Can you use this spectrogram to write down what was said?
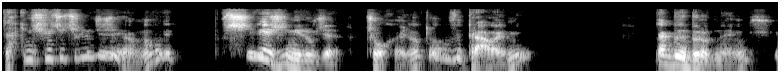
W jakim świecie ci ludzie żyją? No mówię, przywieźli mi ludzie czuchy, no to wyprałem i jak były brudne już,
